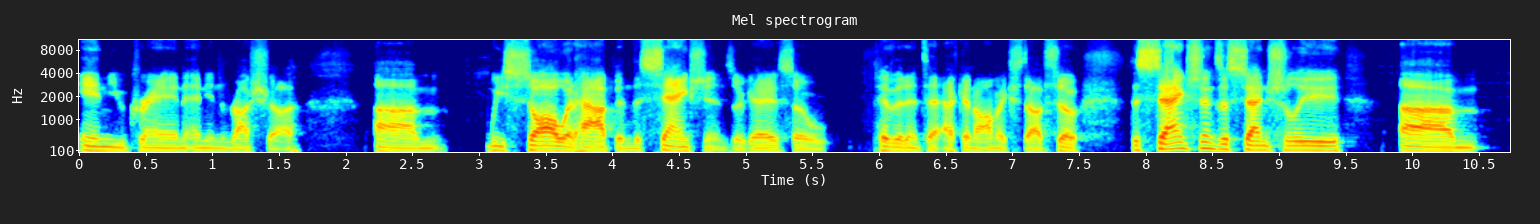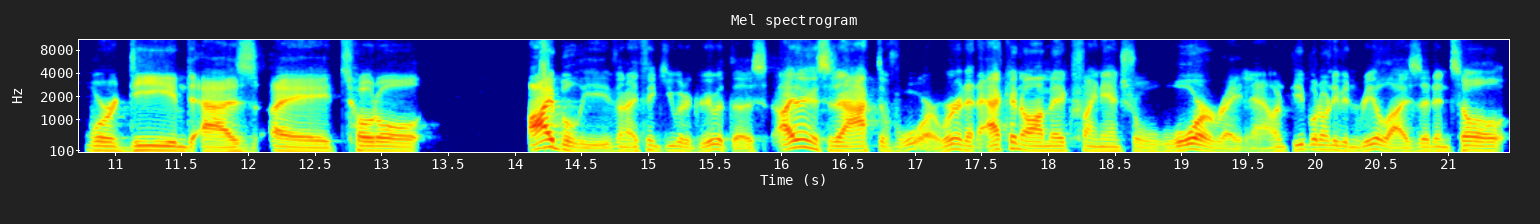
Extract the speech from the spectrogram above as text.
in Ukraine and in Russia, um, we saw what happened, the sanctions. Okay, so pivot into economic stuff. So the sanctions essentially um, were deemed as a total I believe, and I think you would agree with this, I think this is an act of war. We're in an economic, financial war right now, and people don't even realize it until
